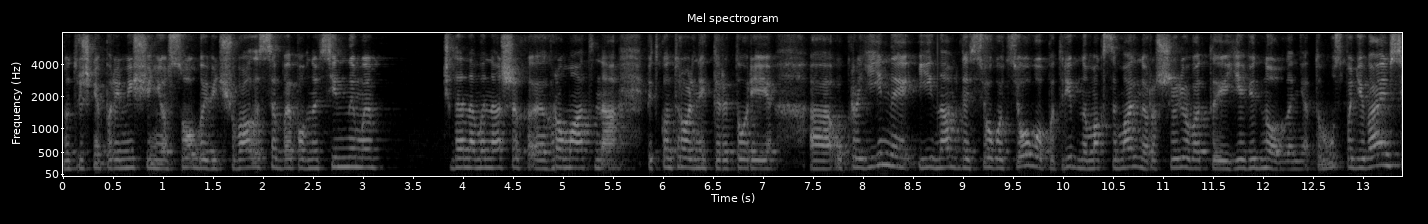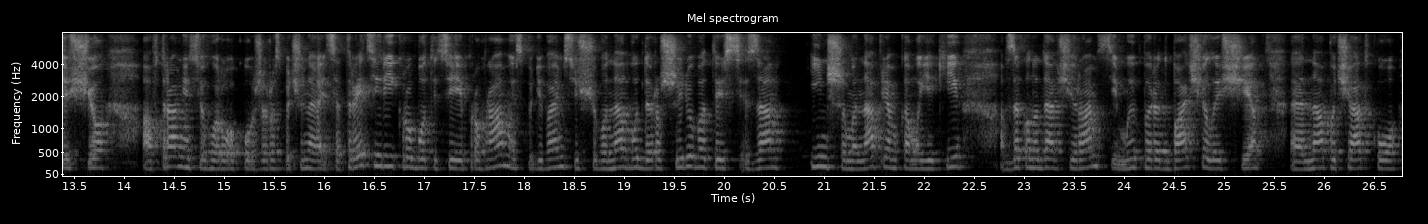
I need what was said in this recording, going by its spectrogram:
внутрішньопереміщені особи відчували себе повноцінними. Членами наших е, громад на підконтрольній території е, України, і нам для цього цього потрібно максимально розширювати є відновлення. Тому сподіваємося, що в травні цього року вже розпочинається третій рік роботи цієї програми. і Сподіваємося, що вона буде розширюватись за. Іншими напрямками, які в законодавчій рамці ми передбачили ще е, на початку,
